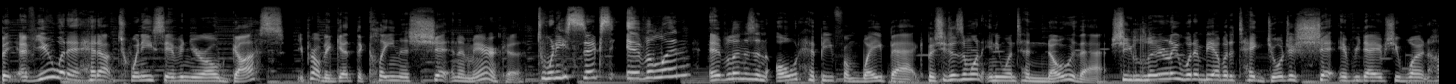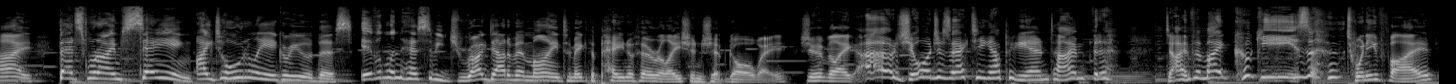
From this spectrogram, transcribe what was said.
But if you were to hit up 27 year old Gus, you'd probably get the cleanest shit in America. 26 Evelyn? Evelyn is an old hippie from way back, but she doesn't want anyone to know that. She literally wouldn't be able to take George's shit every day if she weren't high. That's what I'm saying. I totally agree with this. Evelyn has to be drugged out of her mind to make the pain of her relationship go away. She would be like, oh, George is acting up again. Time for Time for my cookies! 25.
